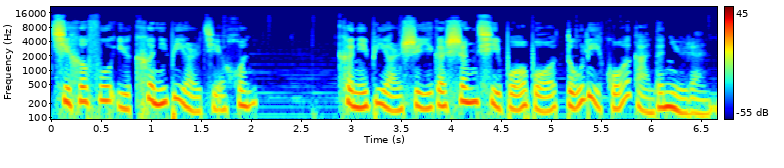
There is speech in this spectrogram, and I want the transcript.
契诃夫与克尼比尔结婚，克尼比尔是一个生气勃勃、独立果敢的女人，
